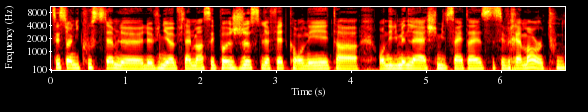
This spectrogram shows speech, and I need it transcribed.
sais, c'est un écosystème le, le vignoble finalement. C'est pas juste le fait qu'on est en, on élimine la chimie de synthèse. C'est vraiment un tout.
